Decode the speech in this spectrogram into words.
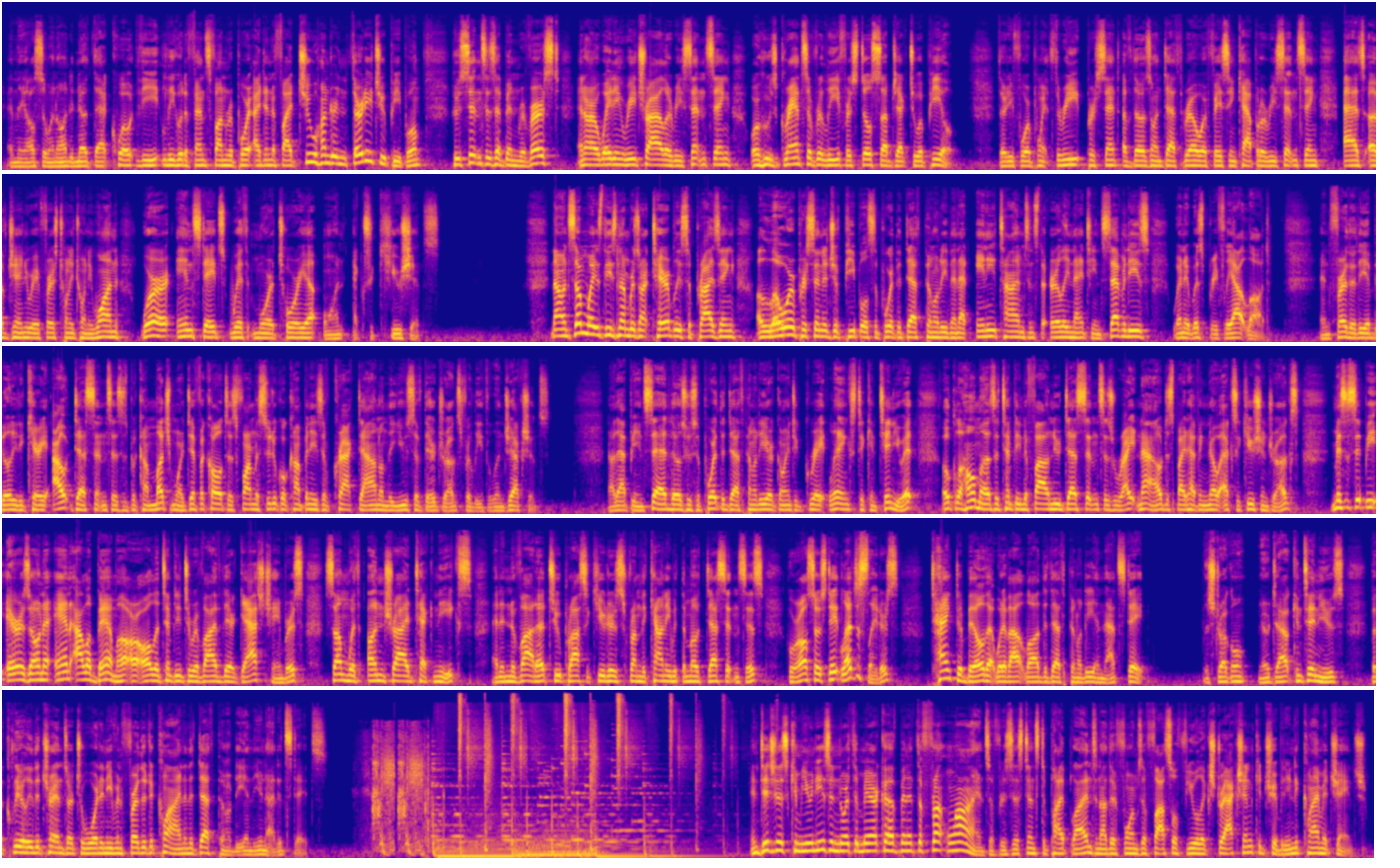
And they also went on to note that, quote, the Legal Defense Fund report identified 232 people whose sentences have been reversed and are awaiting retrial or resentencing, or whose grants of relief are still subject to appeal. 34.3% of those on death row are facing capital resentencing as of January 1st, 2021, were in states with moratoria on executions. Now, in some ways, these numbers aren't terribly surprising. A lower percentage of people support the death penalty than at any time since the early 1970s when it was briefly outlawed. And further, the ability to carry out death sentences has become much more difficult as pharmaceutical companies have cracked down on the use of their drugs for lethal injections. Now, that being said, those who support the death penalty are going to great lengths to continue it. Oklahoma is attempting to file new death sentences right now, despite having no execution drugs. Mississippi, Arizona, and Alabama are all attempting to revive their gas chambers, some with untried techniques. And in Nevada, two prosecutors from the county with the most death sentences, who are also state legislators, tanked a bill that would have outlawed the death penalty in that state. The struggle, no doubt, continues, but clearly the trends are toward an even further decline in the death penalty in the United States. Indigenous communities in North America have been at the front lines of resistance to pipelines and other forms of fossil fuel extraction contributing to climate change.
